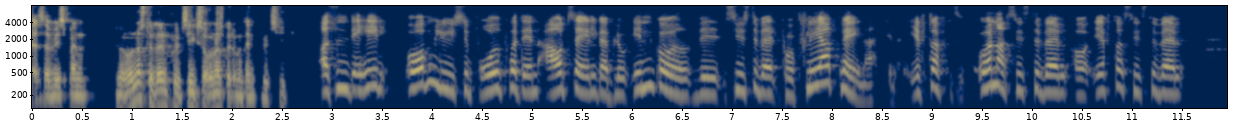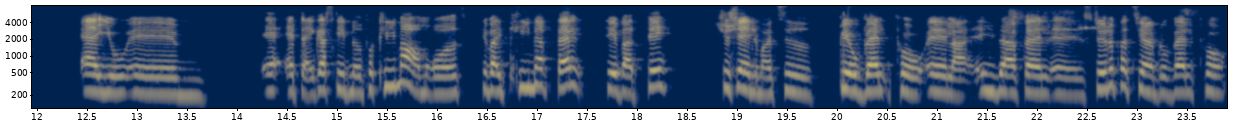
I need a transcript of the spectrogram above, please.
Altså, hvis man, hvis man understøtter den politik, så understøtter man den politik. Og sådan det helt åbenlyse brud på den aftale, der blev indgået ved sidste valg på flere planer, eller efter, under sidste valg og efter sidste valg, er jo, øh, at der ikke er sket noget på klimaområdet. Det var et klimavalg. Det var det, Socialdemokratiet blev valgt på, eller i hvert fald øh, støttepartierne blev valgt på.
